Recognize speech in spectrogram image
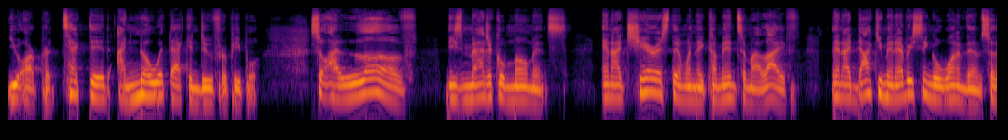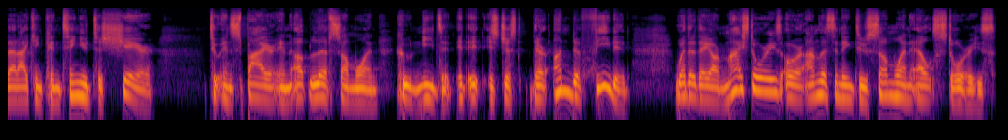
you are protected. I know what that can do for people. So I love these magical moments and I cherish them when they come into my life. And I document every single one of them so that I can continue to share to inspire and uplift someone who needs it. it. It is just, they're undefeated, whether they are my stories or I'm listening to someone else's stories.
